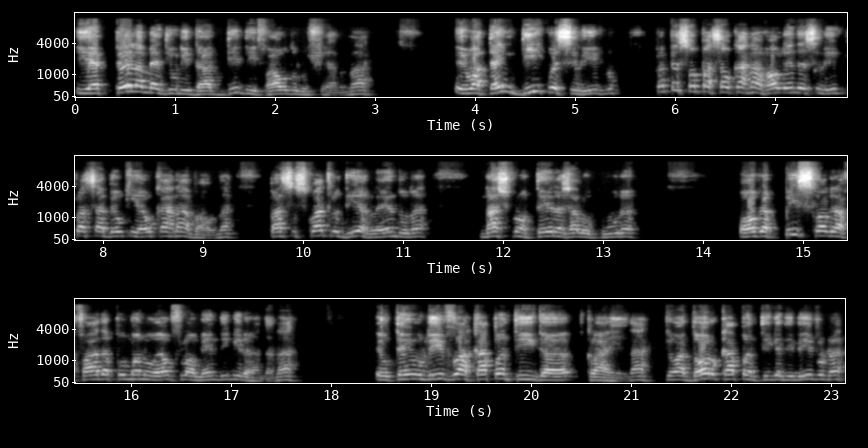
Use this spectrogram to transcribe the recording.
E é pela mediunidade de Divaldo, Luciano, né? Eu até indico esse livro para a pessoa passar o carnaval lendo esse livro para saber o que é o carnaval, né? Passa os quatro dias lendo, né? Nas Fronteiras da Loucura, obra psicografada por Manuel Flamengo de Miranda, né? Eu tenho um livro A Capa Antiga, Clay, né? Eu adoro capa antiga de livro, né?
